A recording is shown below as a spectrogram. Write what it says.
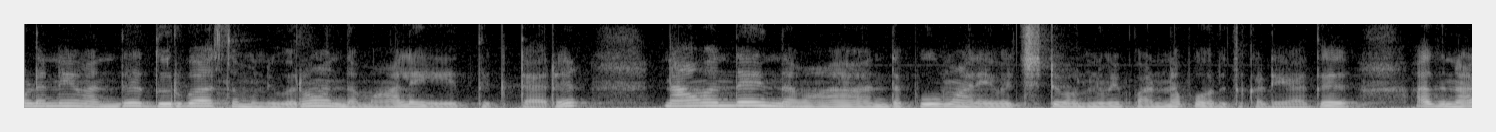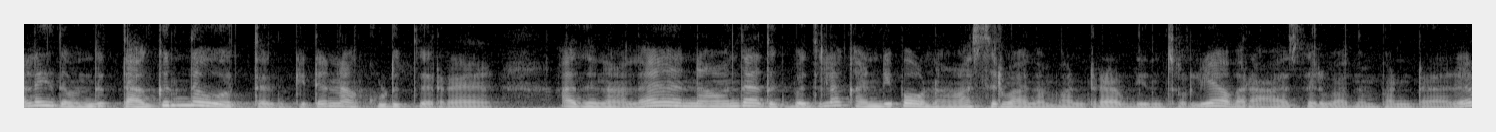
உடனே வந்து துர்வாச முனிவரும் அந்த மாலையை ஏற்றுக்கிட்டாரு நான் வந்து இந்த மா அந்த பூ மாலையை வச்சுட்டு ஒன்றுமே பண்ண போகிறது கிடையாது. அதனால இதை வந்து தகுந்த ஒருத்தங்கிட்ட நான் கொடுத்துட்றேன் அதனால நான் வந்து அதுக்கு பதிலாக கண்டிப்பாக உன்னை ஆசிர்வாதம் பண்ணுறேன் அப்படின்னு சொல்லி அவர் ஆசிர்வாதம் பண்ணுறாரு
